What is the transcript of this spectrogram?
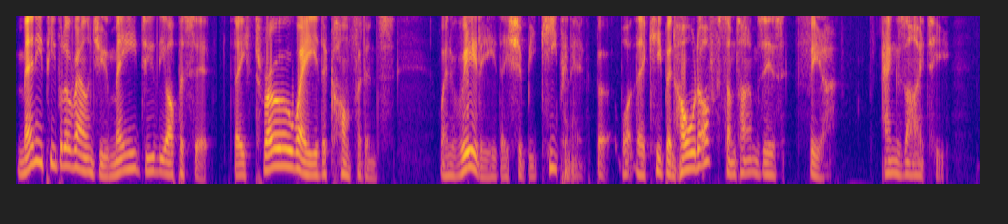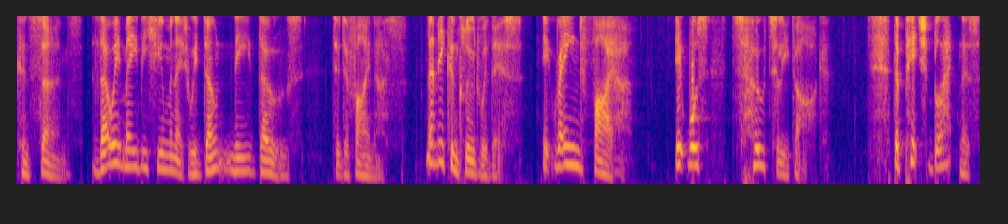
Many people around you may do the opposite. They throw away the confidence when really they should be keeping it. But what they're keeping hold of sometimes is fear, anxiety, concerns. Though it may be human nature, we don't need those to define us. Let me conclude with this it rained fire. It was totally dark. The pitch blackness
